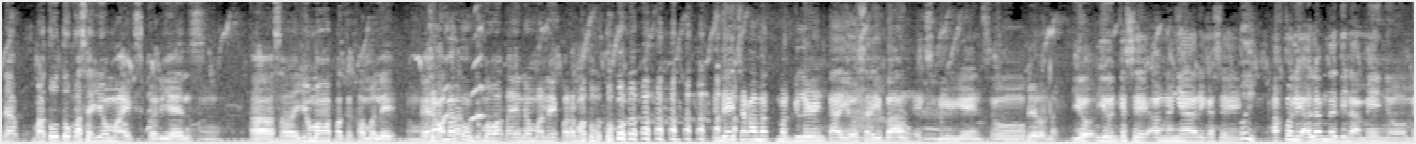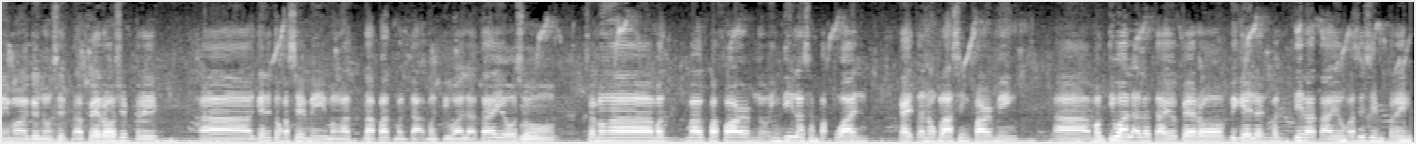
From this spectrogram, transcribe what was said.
da- matuto ka sa iyong mga experience, Oo. Ah, sa iyong mga pagkakamali. Oo. Kaya Tsaka dapat matu- gumawa tayo ng mali para matuto. Hindi, tsaka mat mag-learn tayo sa ibang experience. So, Biro lang. Yo, yun kasi, ang nangyari kasi, Uy! actually alam na din namin yung may mga ganong setup. Pero syempre, ah ganito kasi may mga, dapat magta, magtiwala tayo. So, sa mga mag, magpa-farm, no, hindi lang sa pakwan, kahit anong klaseng farming, ah magtiwala lang tayo. Pero bigay lang, magtira tayo. Kasi syempre,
